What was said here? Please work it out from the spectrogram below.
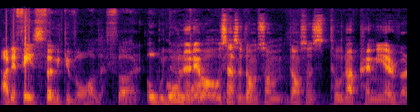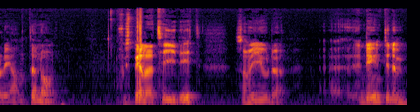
Ja, det finns för mycket val. För onödiga onödiga val. var. Och sen så de som, de som tog den här Premiere-varianten då. Fick spela det tidigt. Som vi gjorde. eh, Det är ju inte den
